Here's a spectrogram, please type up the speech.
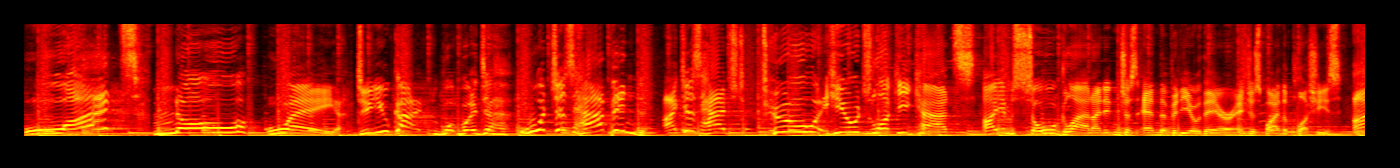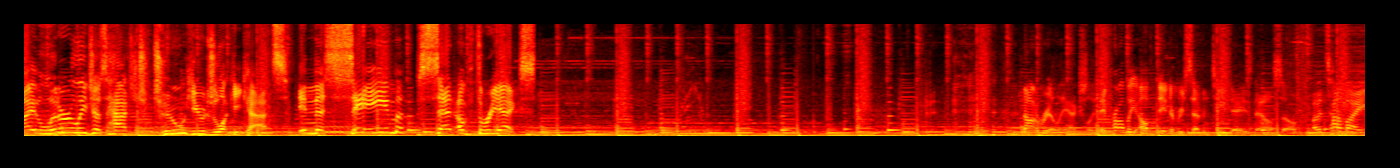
What? Do you got what just happened? I just hatched two huge lucky cats. I am so glad I didn't just end the video there and just buy the plushies. I literally just hatched two huge lucky cats in the same set of three eggs. Not really, actually. They probably update every 17 days now, so by the time I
